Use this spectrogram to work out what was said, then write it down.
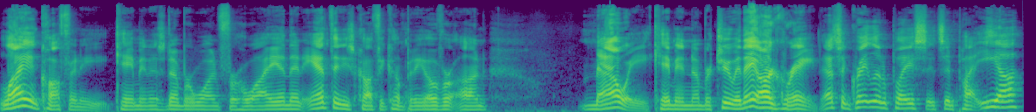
Lion Coffee came in as number one for Hawaii, and then Anthony's Coffee Company over on Maui came in number two, and they are great. That's a great little place. It's in Paia,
